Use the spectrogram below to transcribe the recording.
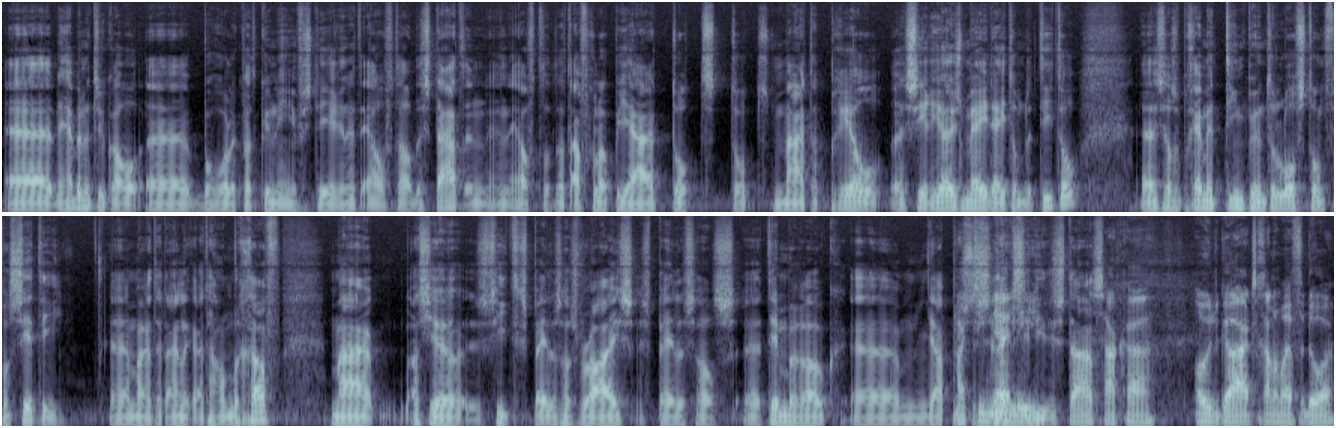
Uh, we hebben natuurlijk al uh, behoorlijk wat kunnen investeren in het elftal. Er staat een, een elftal dat afgelopen jaar tot, tot maart, april serieus meedeed om de titel. zelfs op een gegeven moment 10 punten los stond van City. Maar het uiteindelijk uit handen gaf. Maar als je ziet spelers als Rice, spelers als Timber ook, um, ja, plus de selectie die er staat. Saka, Odegaard, ga nog even door.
